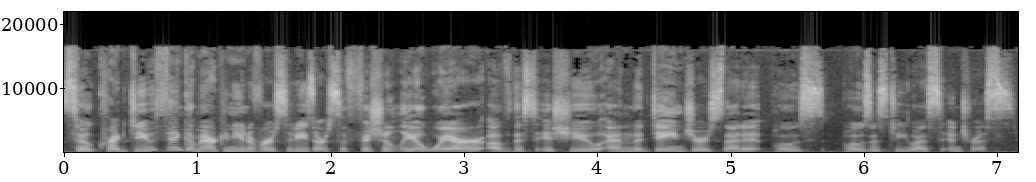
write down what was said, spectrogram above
So, Craig, do you think American universities are sufficiently aware of this issue and the dangers that it pose, poses to U.S. interests?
